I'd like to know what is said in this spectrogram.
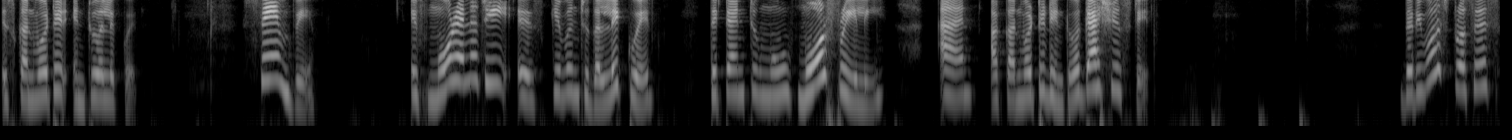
is converted into a liquid. Same way, if more energy is given to the liquid, they tend to move more freely and are converted into a gaseous state. The reverse process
